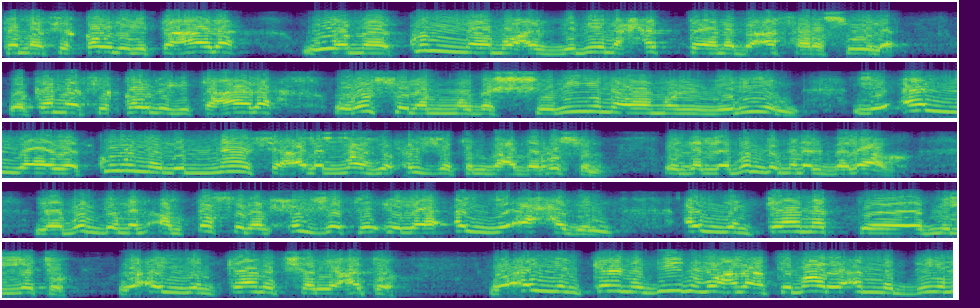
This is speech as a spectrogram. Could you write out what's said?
كما في قوله تعالى وما كنا معذبين حتى نبعث رسولا. وكما في قوله تعالى رسلا مبشرين ومنذرين لئلا يكون للناس على الله حجة بعد الرسل. إذا لابد من البلاغ. لابد من أن تصل الحجة إلى أي أحد أيا كانت ملته وأيا كانت شريعته وأيا كان دينه على اعتبار أن الدين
